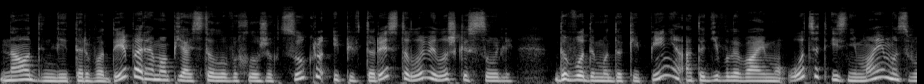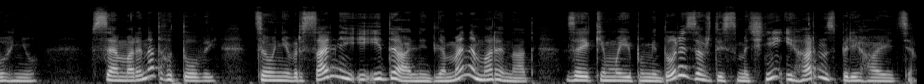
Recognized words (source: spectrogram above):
На 1 літр води беремо 5 столових ложок цукру і 1,5 столові ложки солі. Доводимо до кипіння, а тоді вливаємо оцет і знімаємо з вогню. Все, маринад готовий. Це універсальний і ідеальний для мене маринад, за яким мої помідори завжди смачні і гарно зберігаються.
